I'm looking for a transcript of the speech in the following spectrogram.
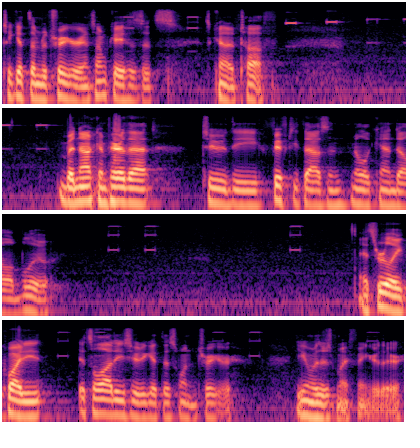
to get them to trigger. In some cases, it's it's kind of tough. But now compare that to the 50,000 millicandela blue. It's really quite e it's a lot easier to get this one to trigger, even with just my finger there.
